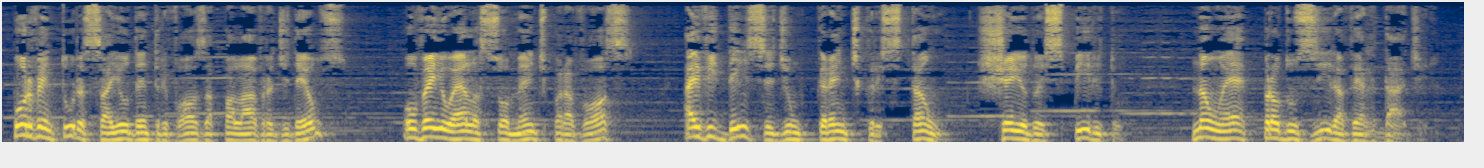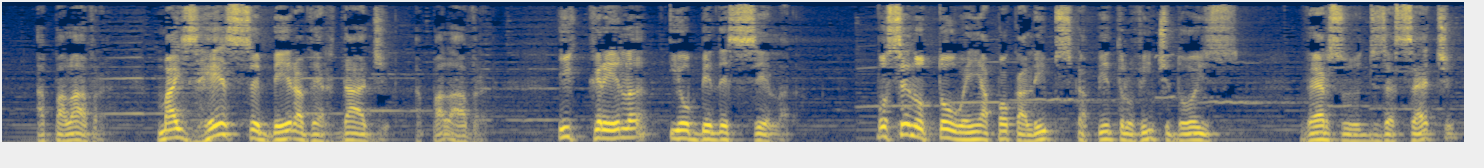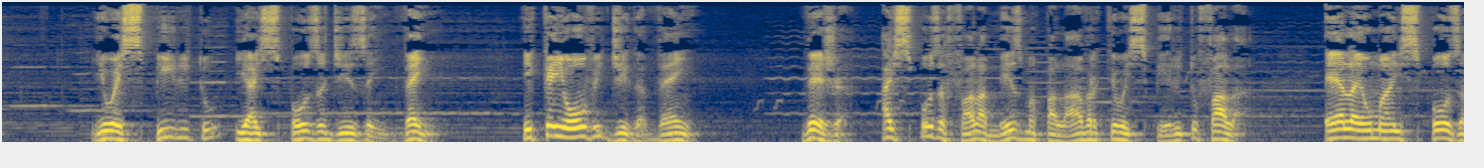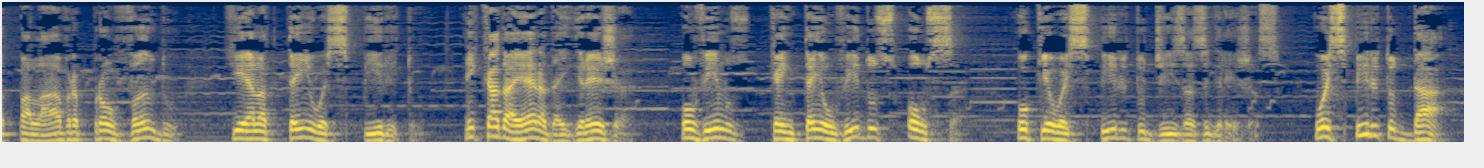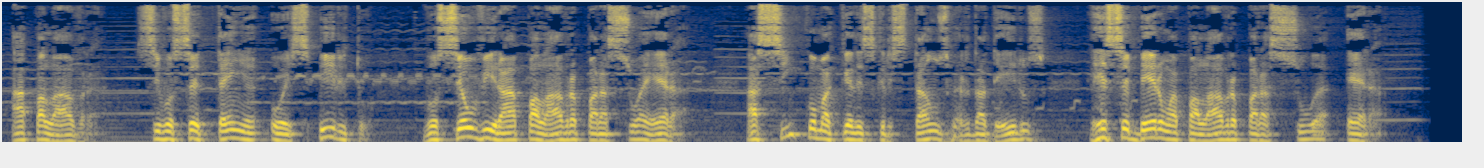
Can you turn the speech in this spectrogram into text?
Porventura saiu dentre vós a palavra de Deus? Ou veio ela somente para vós? A evidência de um crente cristão cheio do Espírito não é produzir a verdade, a palavra, mas receber a verdade, a palavra, e crê-la e obedecê-la. Você notou em Apocalipse capítulo 22, verso 17? E o Espírito e a esposa dizem: Vem. E quem ouve, diga: Vem. Veja, a esposa fala a mesma palavra que o Espírito fala. Ela é uma esposa palavra provando que ela tem o Espírito. Em cada era da igreja, ouvimos quem tem ouvidos, ouça o que o Espírito diz às igrejas. O Espírito dá a palavra. Se você tem o Espírito, você ouvirá a palavra para a sua era, assim como aqueles cristãos verdadeiros receberam a palavra para a sua era.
